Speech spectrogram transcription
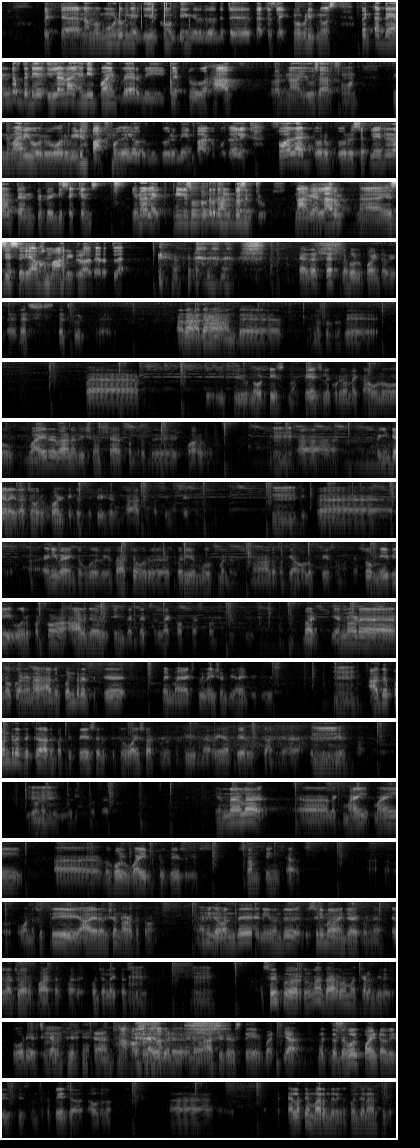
but நம்ம மூடும் எப்படி இருக்கும் அப்படிங்கிறது வந்துட்டு that is like nobody knows but at the end of the day இல்லைன்னா any point where we get to have நான் யூஸ் ஆர் ஃபோன் இந்த மாதிரி ஒரு ஒரு வீடியோ பார்க்கும்போது இல்லை ஒரு ஒரு மீம் பார்க்கும்போது லைக் ஃபார் தட் ஒரு ஒரு step லேட்டரா ten to twenty seconds you know like நீங்க சொல்றது ஹண்ட்ரட் பர்சன்ட் ட்ரூ நாங்க எல்லாரும் எஸ் ஜே சூர்யாவா மாறிடுறோம் அந்த இடத்துல. yeah, that's that's the whole point of it. Uh, That's that's good. Uh, அதான் அதான் அந்த என்ன சொல்றது இப்போ இஃப் யூ நோட்டீஸ் நான் பேஜ்ல கூட லைக் அவ்வளோ வைரலான விஷயம் ஷேர் பண்றது குறைவு இப்போ இந்தியாவில் ஏதாச்சும் ஒரு பொலிட்டிக்கல் சுச்சுவேஷன் இருந்தா அதை பத்தி நான் பேசணும் இப்போ எனிவே இந்த வேர்ல்டு ஏதாச்சும் ஒரு பெரிய மூவ்மெண்ட் இருந்துச்சுன்னா அதை பத்தி அவ்வளோ பேச மாட்டேன். ஸோ மேபி ஒரு பக்கம் ஆளுகள் think that that's lack of responsibility but என்னோட நோக்கம் என்னன்னா அது பண்றதுக்கு mean my explanation behind it is அது பண்றதுக்கு அதை பத்தி பேசுறதுக்கு வாய்ஸ் அவுட் பண்றதுக்கு நிறைய பேர் இருக்காங்க. இருந்துகிட்டே இருப்பாங்க. You don't have to worry about that. என்னால like my my the whole vibe to this is something else உன்னை சுத்தி ஆயிரம் விஷயம் நடக்கட்டும். நீங்க வந்து நீ வந்து சினிமா என்ஜாய் பண்ணு. ஏதாச்சும் ஒரு பாட்டை பாரு கொஞ்சம் லைட்டா சிரி. சிரிப்பு வரலன்னா தாராளமா கிளம்பிடு ஓடி அடிச்சு. கிளம்பிடு the, the, the whole point of it is this. அந்த பேஜ் அவ்வளவுதான். எல்லாத்தையும் மறந்துடுங்க கொஞ்ச நேரத்துக்கு.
